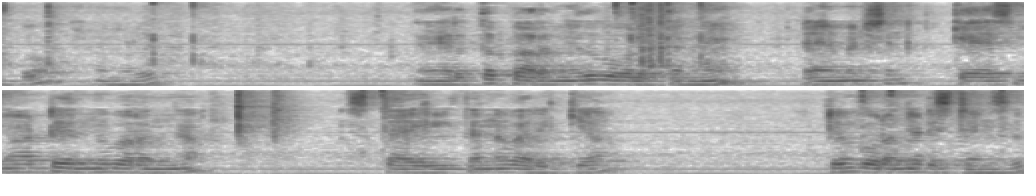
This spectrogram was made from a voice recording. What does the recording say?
അപ്പോൾ നമ്മൾ നേരത്തെ പറഞ്ഞതുപോലെ തന്നെ ഡയമെൻഷൻ കാസ്മാർട്ട് എന്ന് പറഞ്ഞ സ്റ്റൈലിൽ തന്നെ വരയ്ക്കുക. ഏറ്റവും കുറഞ്ഞ ഡിസ്റ്റൻസ്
